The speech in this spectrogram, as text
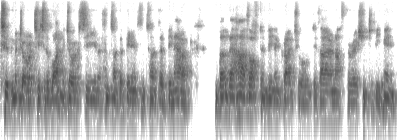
to the majority, to the white majority, you know, sometimes they've been in, sometimes they've been out. But there has often been a gradual desire and aspiration to be in.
